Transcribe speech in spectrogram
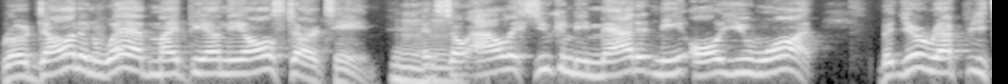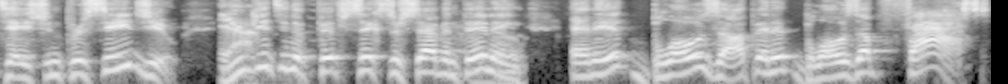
Rodon and Webb might be on the All Star team. Mm-hmm. And so, Alex, you can be mad at me all you want, but your reputation precedes you. Yeah. You get to the fifth, sixth, or seventh inning, and it blows up and it blows up fast.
